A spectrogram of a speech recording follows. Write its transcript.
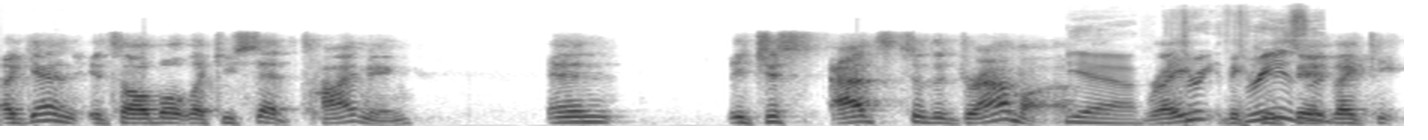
again, it's all about like you said, timing, and it just adds to the drama. Yeah. Right. Three- because threes it, would- like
